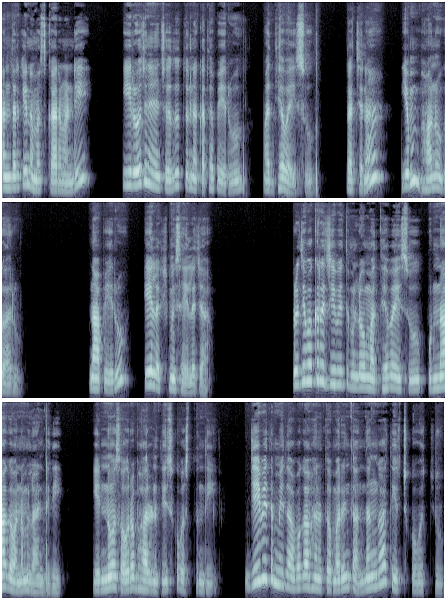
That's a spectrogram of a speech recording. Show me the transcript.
అందరికీ నమస్కారం అండి. ఈరోజు నేను చదువుతున్న కథ పేరు మధ్య వయసు. రచన ఎం. భాను గారు. నా పేరు కె. లక్ష్మీ శైలజ. ప్రతి ఒక్కరి జీవితంలో మధ్య వయసు పున్నాగవనం లాంటిది. ఎన్నో సౌరభాలను తీసుకువస్తుంది. జీవితం మీద అవగాహనతో మరింత అందంగా తీర్చుకోవచ్చు.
